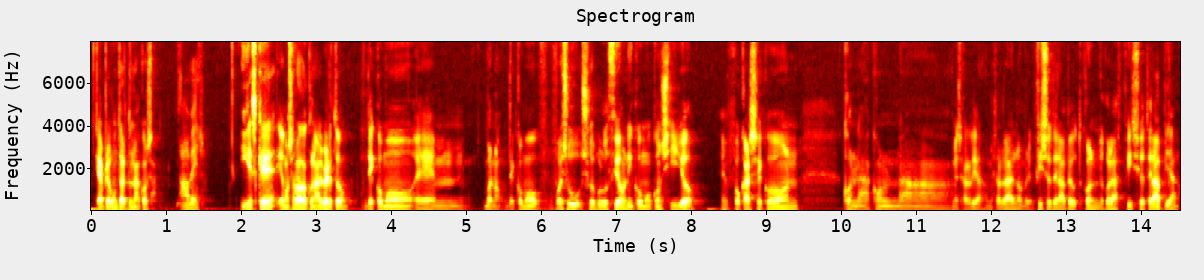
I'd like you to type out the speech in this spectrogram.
quería preguntarte una cosa. A ver, Y es que hemos hablado con Alberto de cómo, em, bueno, de cómo fue su, su evolución y cómo consiguió enfocarse con, con la, con la, me saldrá, me saldrá el nombre, fisioterapeuta, con, con la fisioterapia,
